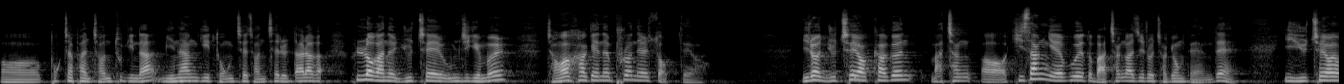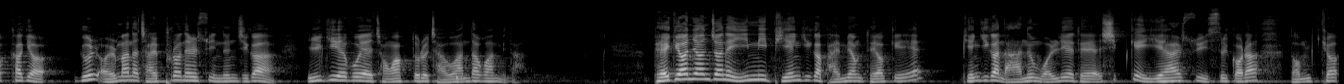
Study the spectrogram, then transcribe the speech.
어, 복잡한 전투기나 민항기 동체 전체를 따라 흘러가는 유체의 움직임을 정확하게는 풀어낼 수 없대요. 이런 유체 역학은 마찬 어, 기상 예보에도 마찬가지로 적용되는데 이 유체 역학을 얼마나 잘 풀어낼 수 있는지가 일기예보의 정확도를 좌우한다고 합니다. 100여 년 전에 이미 비행기가 발명되었기에 비행기가 나는 원리에 대해 쉽게 이해할 수 있을 거라 넘겨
